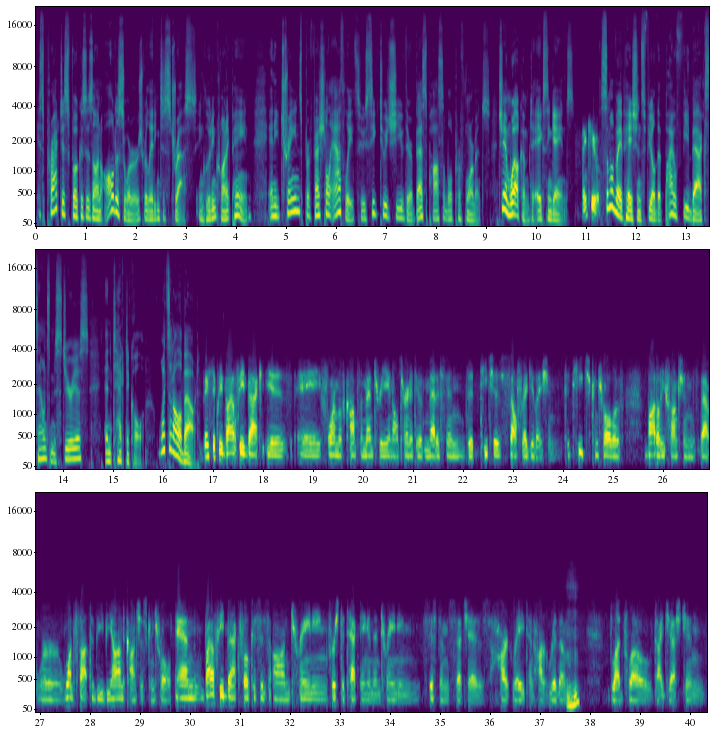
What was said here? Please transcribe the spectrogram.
His practice focuses on all disorders relating to stress, including chronic pain, and he trains professional athletes who seek to achieve their best possible performance. Jim, welcome to Aches and Gains. Thank you. Some of my patients feel that biofeedback sounds mysterious and technical. What's it all about? Basically, biofeedback is a form of complementary and alternative medicine that teaches self regulation, to teach control of bodily functions that were once thought to be beyond conscious control. And biofeedback focuses on training, first detecting and then training systems such as heart rate and heart rhythm, mm-hmm. blood flow, digestion,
